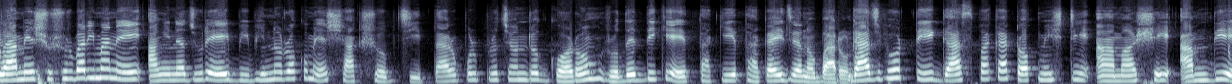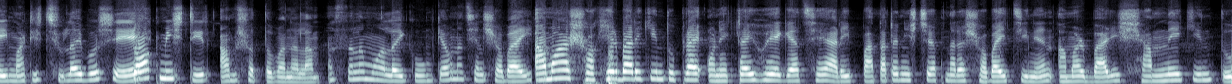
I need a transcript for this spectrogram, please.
গ্রামের শ্বশুরবাড়ি মানে আঙিনা জুড়ে বিভিন্ন রকমের শাকসবজি। তার উপর প্রচণ্ড গরম, রোদের দিকে তাকিয়ে থাকাই যেন বারণ। গাছ ভর্তি, গাছ পাকা, টক মিষ্টি, আম আর সেই আম দিয়েই মাটির চুলায় বসে টক মিষ্টির আম সত্য বানালাম। আসসালামু আলাইকুম, কেমন আছেন সবাই? আমার শখের বাড়ি কিন্তু প্রায় অনেকটাই হয়ে গেছে আর এই পাতাটা নিশ্চয়ই আপনারা সবাই চিনেন। আমার বাড়ির সামনেই কিন্তু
